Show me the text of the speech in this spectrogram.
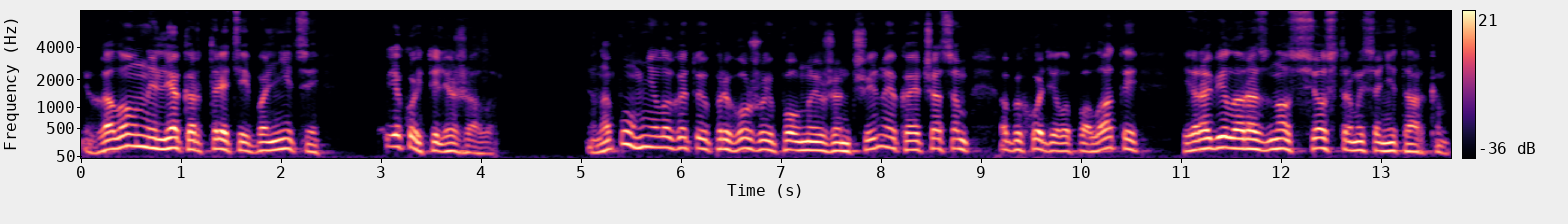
Галоўны лекар трэцяй больніцы не у якой ты ляжала? Напомніла гэтую прыгожую поўную жанчыну якая часам абыходзіла палаты і рабіла разнос сёстрам і санітаркам.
